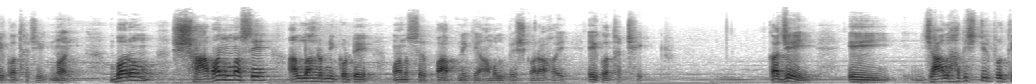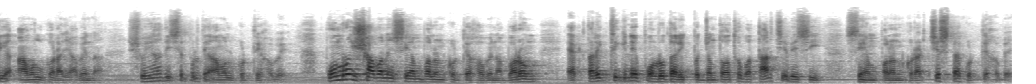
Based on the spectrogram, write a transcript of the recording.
এ কথা ঠিক নয়। বরং সাবান মাসে আল্লাহর নিকটে মানুষের পাপ নেকি আমল পেশ করা হয়, এ কথা ঠিক। কাজেই এই জাল হাদিসটির প্রতি আমল করা যাবে না। সহি হাদিসের প্রতি আমল করতে হবে। পনেরোই সাবানে সিয়াম পালন করতে হবে না, বরং এক তারিখ থেকে নিয়ে পনেরো তারিখ পর্যন্ত অথবা তার চেয়ে বেশি সিয়াম পালন করার চেষ্টা করতে হবে।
